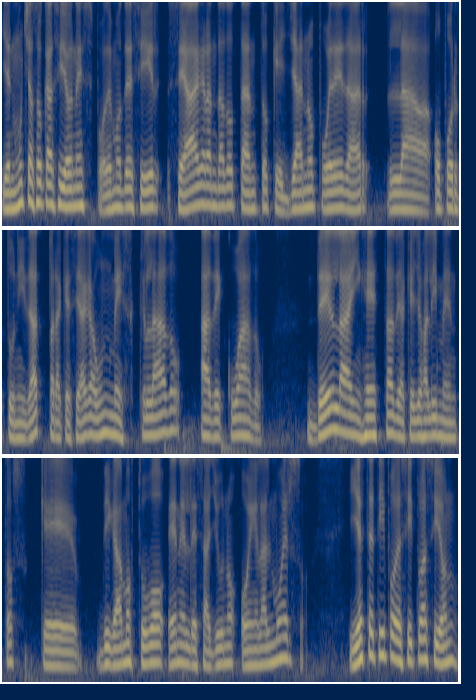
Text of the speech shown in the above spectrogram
y en muchas ocasiones podemos decir se ha agrandado tanto que ya no puede dar la oportunidad para que se haga un mezclado adecuado de la ingesta de aquellos alimentos que digamos tuvo en el desayuno o en el almuerzo. Y este tipo de situación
